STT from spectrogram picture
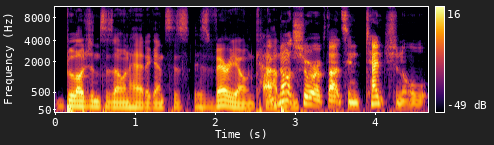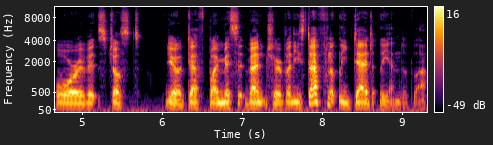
bludgeons his own head against his, his very own cabin. I'm not sure if that's intentional or if it's just, you know, death by misadventure, but he's definitely dead at the end of that.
